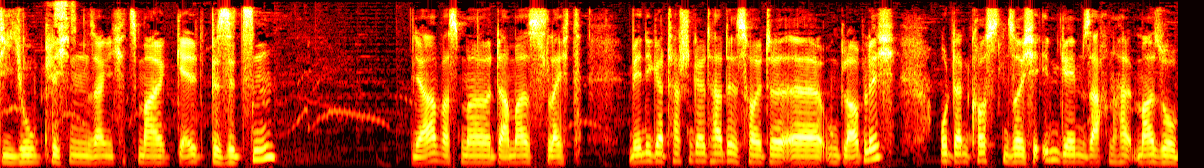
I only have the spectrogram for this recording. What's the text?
die Jugendlichen, sage ich jetzt mal, Geld besitzen. Ja, was man damals vielleicht weniger Taschengeld hatte, ist heute äh, unglaublich. Und dann kosten solche Ingame-Sachen halt mal so,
